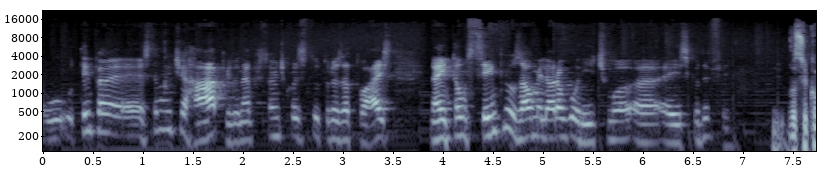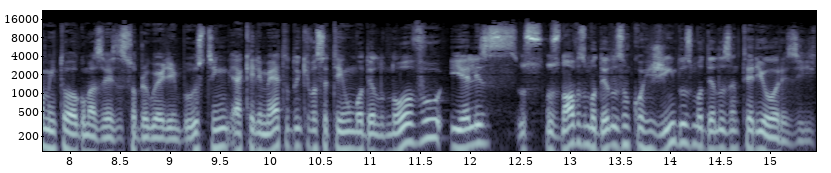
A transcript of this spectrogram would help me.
O, o tempo é extremamente rápido, né? principalmente com as estruturas atuais. Né? Então, sempre usar o melhor algoritmo uh, é isso que eu defendo. Você comentou algumas vezes sobre o gradient boosting. É aquele método em que você tem um modelo novo e eles, os, os, novos modelos vão corrigindo os modelos anteriores e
